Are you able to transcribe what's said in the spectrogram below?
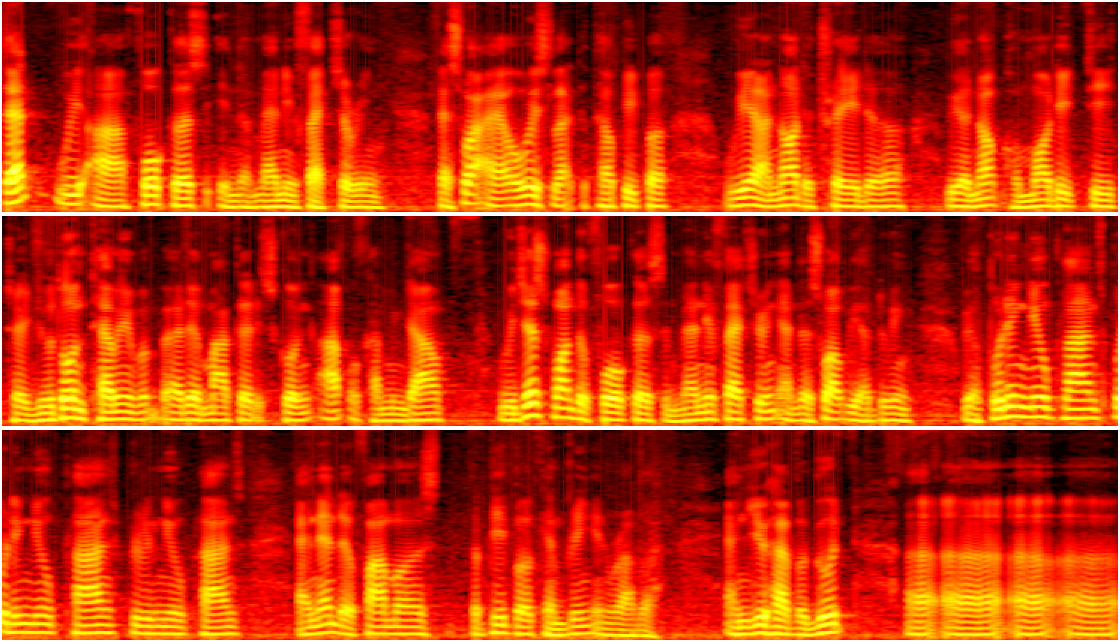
That we are focused in the manufacturing. That's why I always like to tell people, we are not a trader. We are not commodity trade. You don't tell me whether the market is going up or coming down. We just want to focus in manufacturing, and that's what we are doing. We are putting new plants, putting new plants, putting new plants, and then the farmers, the people can bring in rubber. And you have a good, uh, uh, uh, uh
